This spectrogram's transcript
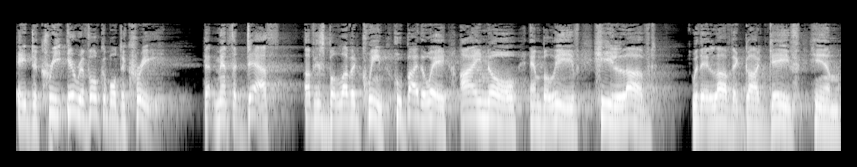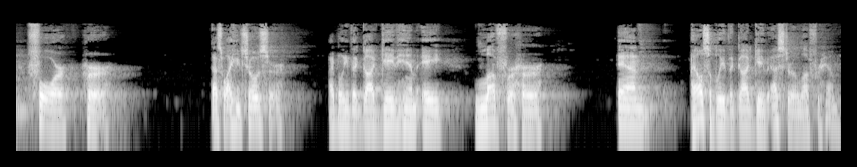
a decree, irrevocable decree that meant the death of his beloved queen, who, by the way, I know and believe he loved with a love that God gave him for her. That's why he chose her. I believe that God gave him a love for her. And I also believe that God gave Esther a love for him.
